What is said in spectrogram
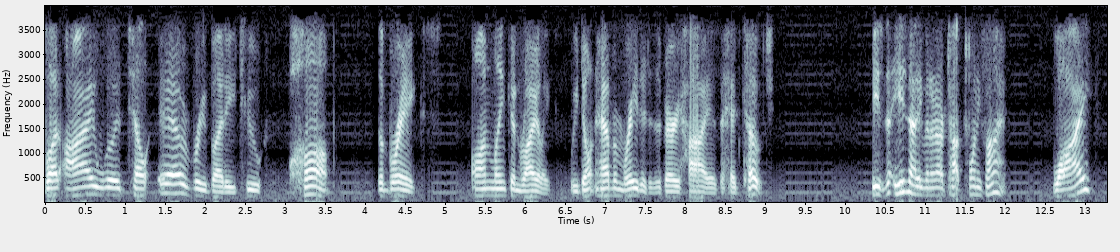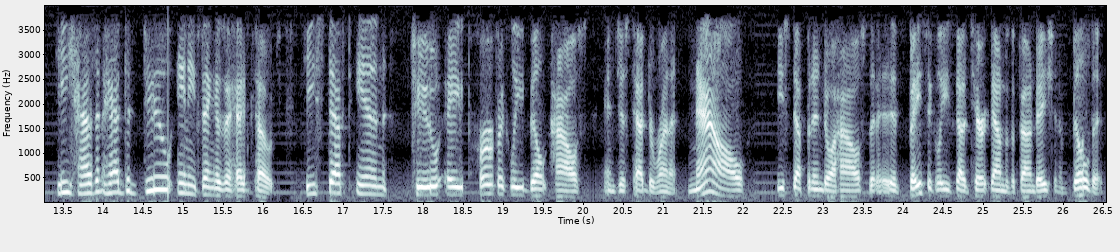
but I would tell everybody to pump the brakes on Lincoln Riley. We don't have him rated as very high as a head coach. He's he's not even in our top 25. Why? He hasn't had to do anything as a head coach. He stepped in to a perfectly built house and just had to run it. Now he's stepping into a house that it's basically he's got to tear it down to the foundation and build it.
